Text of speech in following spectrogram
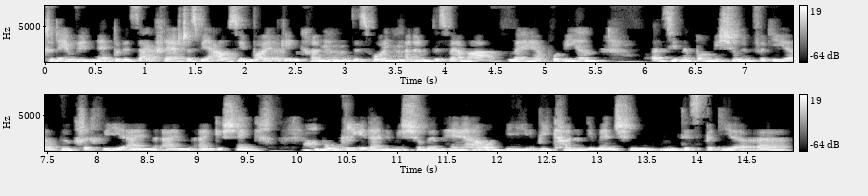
Zu dem, wie nett du das erklärst, dass wir aus im Wald gehen können mhm. und das holen mhm. können und das werden wir, werden wir ja probieren, sind ein paar Mischungen für dich wirklich wie ein, ein, ein Geschenk. Wo kriege ich deine Mischungen her und wie, wie können die Menschen das bei dir äh,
